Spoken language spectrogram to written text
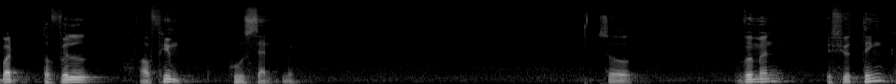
but the will of him who sent me. So, women, if you think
